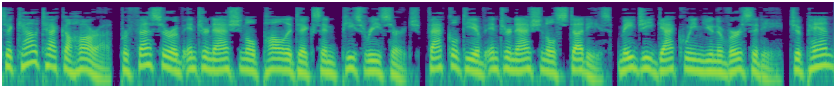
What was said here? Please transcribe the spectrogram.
Takao Takahara, Professor of International Politics and Peace Research, Faculty of International Studies, Meiji Gakuin University, Japan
